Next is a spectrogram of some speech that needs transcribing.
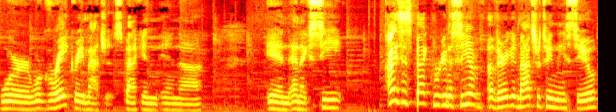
were were great, great matches back in in uh, in NXT. I suspect we're going to see a, a very good match between these two,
